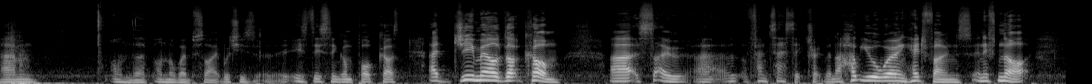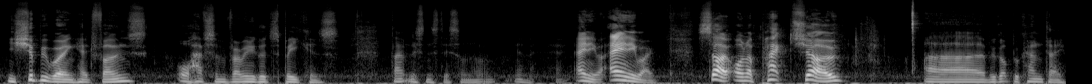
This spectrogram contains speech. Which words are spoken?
Um, on the on the website, which is is this thing on podcast at gmail.com. Uh, so uh, fantastic track. Then I hope you were wearing headphones, and if not, you should be wearing headphones or have some very good speakers. Don't listen to this on the. You know. Anyway, anyway, so on a packed show, uh, we've got Bokante,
